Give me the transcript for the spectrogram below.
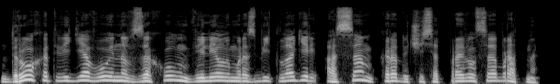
Дрох, отведя воинов за холм, велел им разбить лагерь, а сам, крадучись, отправился обратно.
